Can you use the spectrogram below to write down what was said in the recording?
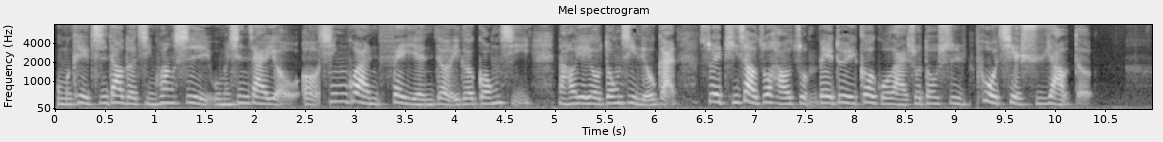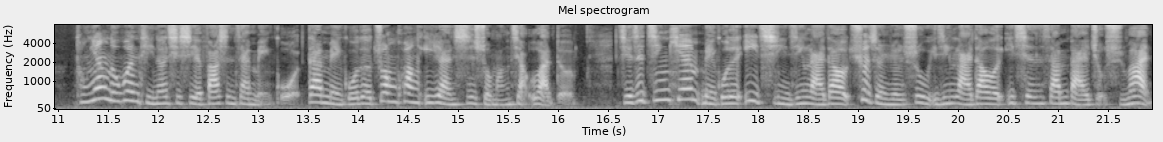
我们可以知道的情况是，我们现在有呃新冠肺炎的一个攻击，然后也有冬季流感，所以提早做好准备，对于各国来说都是迫切需要的。同样的问题呢，其实也发生在美国，但美国的状况依然是手忙脚乱的。截至今天，美国的疫情已经来到确诊人数已经来到了一千三百九十万，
